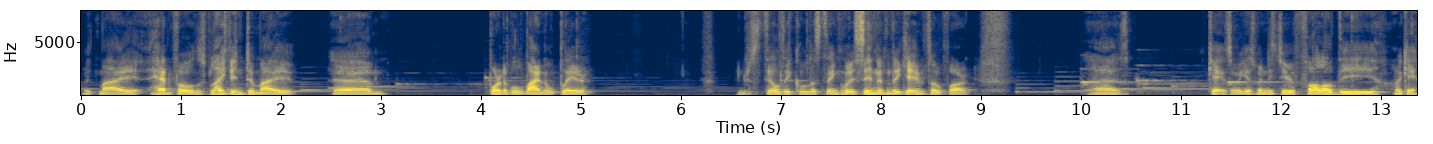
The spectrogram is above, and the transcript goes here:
With my headphones plugged into my um, portable vinyl player. And still the coolest thing we've seen in the game so far. Uh, okay, so I guess we need to follow the... Okay,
